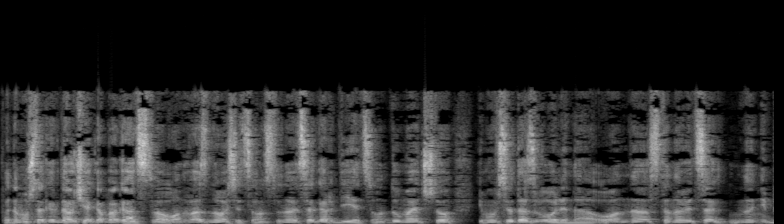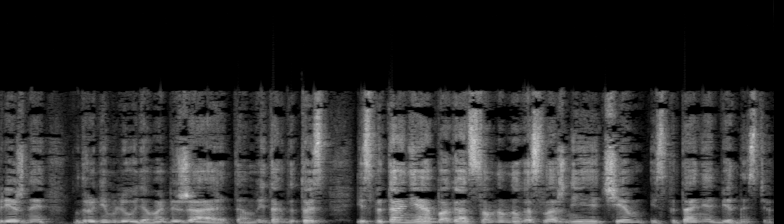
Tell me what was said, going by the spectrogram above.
Потому что когда у человека богатство, он возносится, он становится гордец, он думает, что ему все дозволено, он э, становится ну, небрежный к другим людям, обижает. Там, и так, то есть испытание богатством намного сложнее, чем испытание бедностью.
